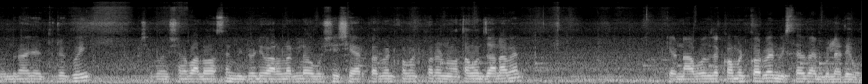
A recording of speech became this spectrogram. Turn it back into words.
বন্ধুরা, আজ এতটুকুই। সবাই ভালো আছেন। ভিডিওটি ভালো লাগলে অবশ্যই শেয়ার করবেন কমেন্ট করবেন মতামত জানাবেন। কেউ না বললে কমেন্ট করবেন, বিস্তারিত আমি বলে দেবো।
